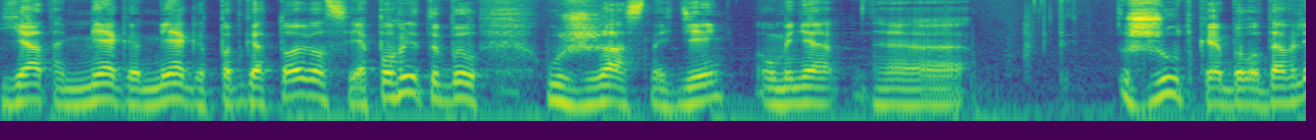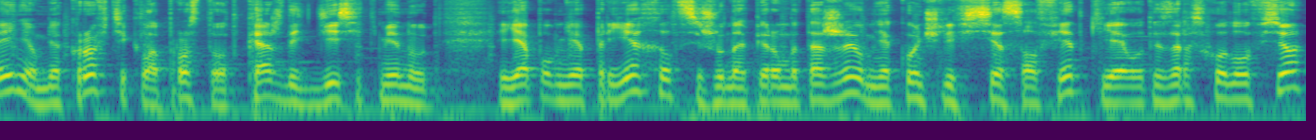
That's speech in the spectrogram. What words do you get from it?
Я там мега-мега подготовился. Я помню, это был ужасный день. У меня э, жуткое было давление, у меня кровь текла просто вот каждые 10 минут. И я помню, я приехал, сижу на первом этаже, у меня кончили все салфетки, я вот израсходовал все,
